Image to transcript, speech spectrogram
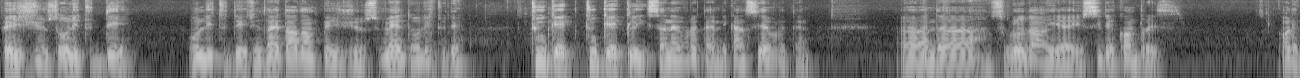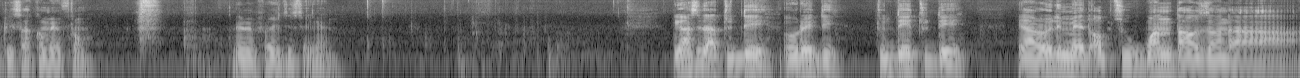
page views only today. Only today 29,000 page views. Made only today. 2k 2k clicks and everything. You can see everything. And uh, scroll down here you see the countries. All the clicks are coming from. Let me refresh this again you can see that today already today today it already made up to 1000 uh,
